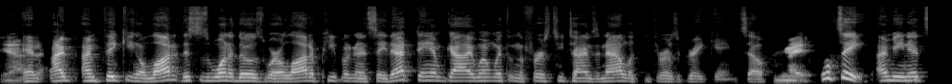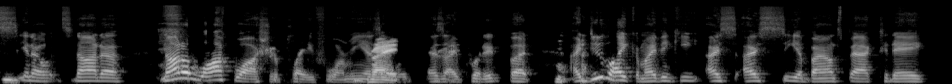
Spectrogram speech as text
yeah. And I, I'm thinking a lot of this is one of those where a lot of people are going to say that damn guy went with him the first two times, and now look, he throws a great game. So right. we'll see. I mean, it's Mm-hmm. you know, it's not a not a lock washer play for me, as I Right. would, as I put it, but I do like him. I think he, I, I see a bounce back today.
